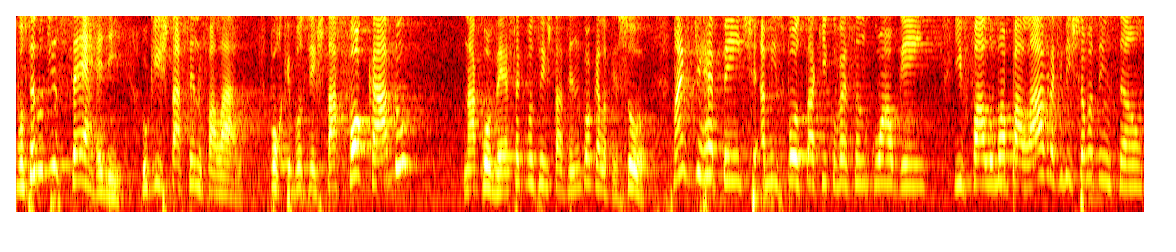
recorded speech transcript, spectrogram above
você não discerne o que está sendo falado, porque você está focado na conversa que você está tendo com aquela pessoa. Mas de repente, a minha esposa está aqui conversando com alguém e fala uma palavra que me chama atenção,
